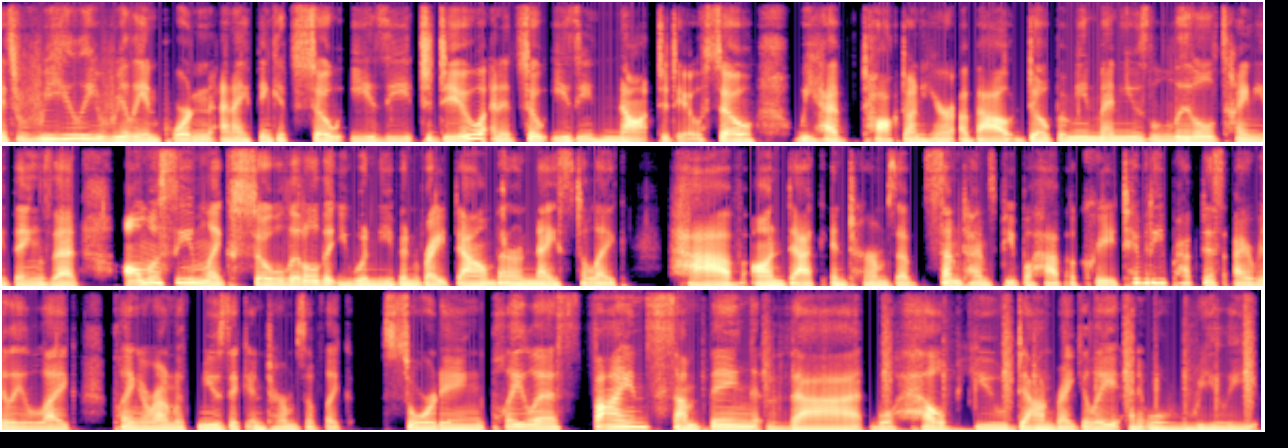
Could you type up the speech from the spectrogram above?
It's really, really important. And I think it's so easy to do and it's so easy not to do. So we have talked on here about dopamine menus, little tiny things that almost seem like so little that you wouldn't even write down, but are nice to like have on deck in terms of sometimes people have a creativity practice. I really like playing around with music in terms of like sorting playlists. Find something that will help you down regulate and it will really,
